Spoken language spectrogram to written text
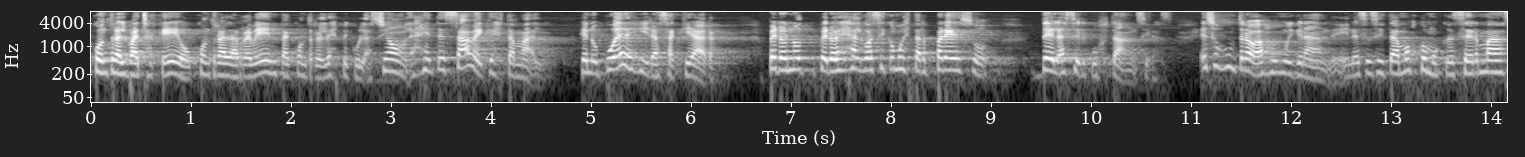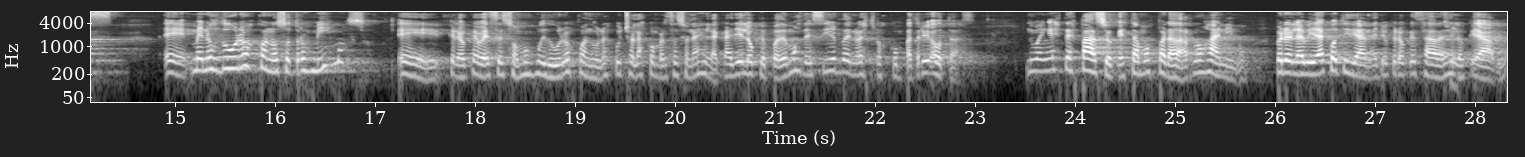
contra el bachaqueo, contra la reventa, contra la especulación. La gente sabe que está mal, que no puedes ir a saquear, pero, es algo así como estar preso de las circunstancias. Eso es un trabajo muy grande y necesitamos como que ser más, eh, menos duros con nosotros mismos. Eh, creo que a veces somos muy duros cuando uno escucha las conversaciones en la calle, lo que podemos decir de nuestros compatriotas. No en este espacio que estamos para darnos ánimo, pero en la vida cotidiana, yo creo que sabes de lo que hablo.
